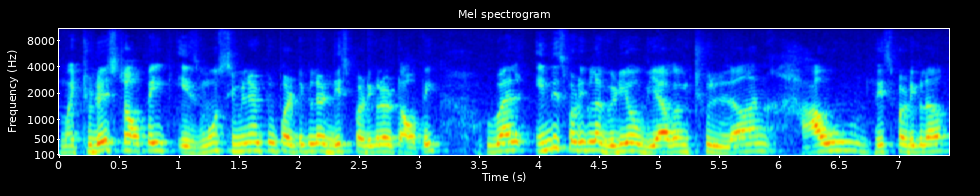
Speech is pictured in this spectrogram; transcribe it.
my today's topic is more similar to particular this particular topic well in this particular video we are going to learn how this particular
